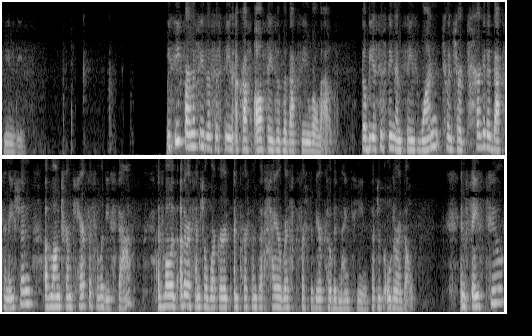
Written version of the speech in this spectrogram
communities. We see pharmacies assisting across all phases of vaccine rollout. They'll be assisting in phase one to ensure targeted vaccination of long-term care facility staff, as well as other essential workers and persons at higher risk for severe COVID-19, such as older adults. In phase two,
